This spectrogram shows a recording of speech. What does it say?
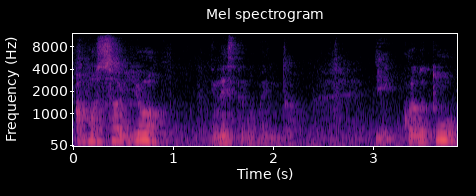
cómo soy yo en este momento. Y cuando tú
